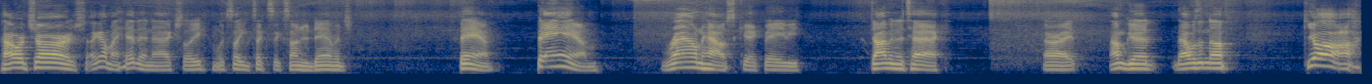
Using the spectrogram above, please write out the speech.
Power charge. I got my head in, actually. Looks like he took 600 damage. Bam. Bam! Roundhouse kick, baby. Diamond attack. Alright. I'm good. That was enough. Kya!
